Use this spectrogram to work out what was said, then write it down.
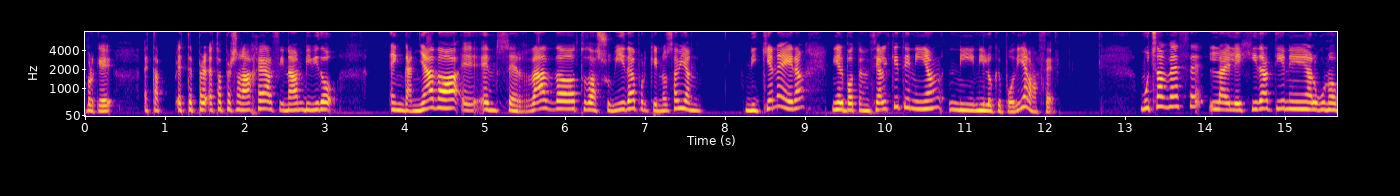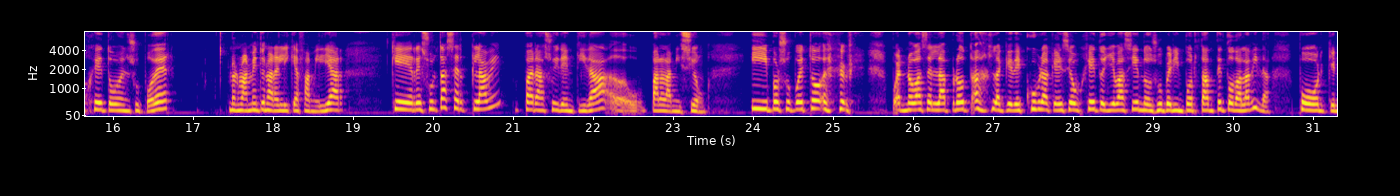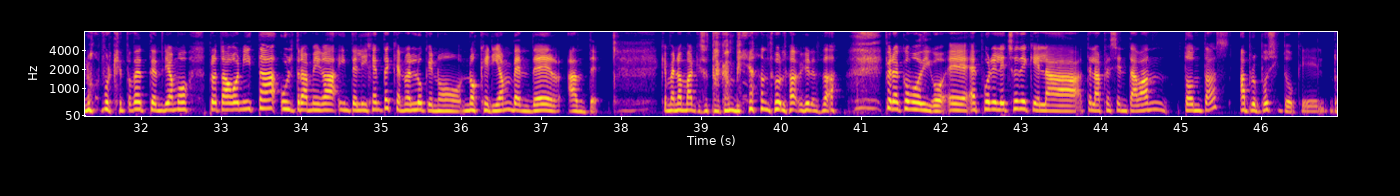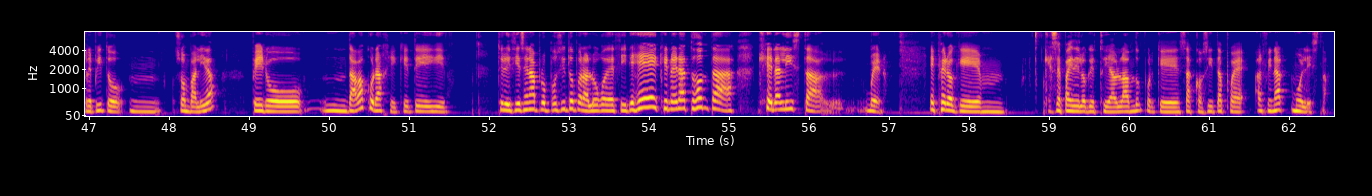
Porque este, estos personajes al final han vivido engañados, eh, encerrados toda su vida porque no sabían ni quiénes eran, ni el potencial que tenían, ni, ni lo que podían hacer. Muchas veces la elegida tiene algún objeto en su poder, normalmente una reliquia familiar, que resulta ser clave para su identidad o para la misión. Y por supuesto, pues no va a ser la prota la que descubra que ese objeto lleva siendo súper importante toda la vida. Porque no, porque entonces tendríamos protagonistas ultra mega inteligentes que no es lo que no, nos querían vender antes. Que menos mal que eso está cambiando, la verdad. Pero como digo, eh, es por el hecho de que la, te las presentaban tontas a propósito, que repito, mm, son válidas pero mm, daba coraje que te, te lo hiciesen a propósito para luego decir, ¡eh! Que no era tonta, que era lista. Bueno, espero que, mm, que sepáis de lo que estoy hablando, porque esas cositas, pues al final molestan.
